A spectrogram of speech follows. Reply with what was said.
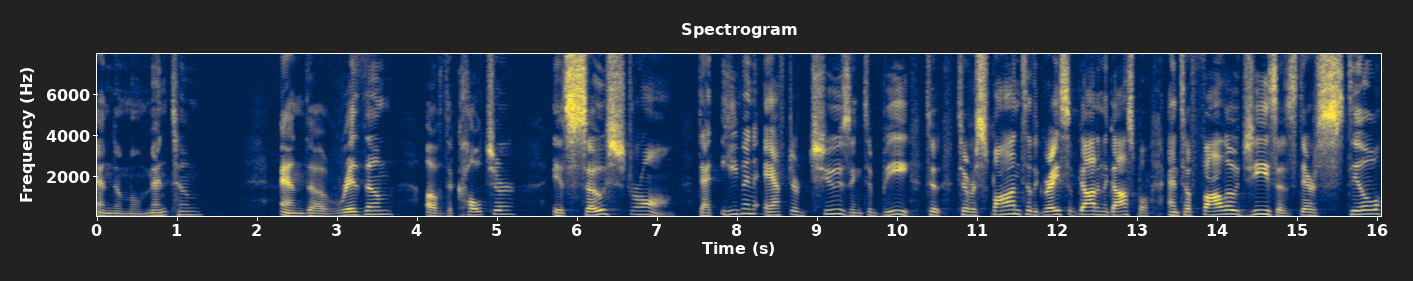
and the momentum and the rhythm of the culture is so strong that even after choosing to be, to, to respond to the grace of God in the gospel and to follow Jesus, there's still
